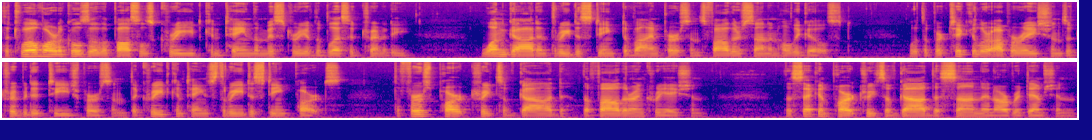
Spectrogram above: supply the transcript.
The twelve articles of the Apostles' Creed contain the mystery of the Blessed Trinity, one God in three distinct divine persons, Father, Son, and Holy Ghost, with the particular operations attributed to each person. The Creed contains three distinct parts. The first part treats of God, the Father, and creation. The second part treats of God the Son and our redemption,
